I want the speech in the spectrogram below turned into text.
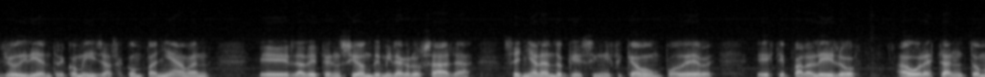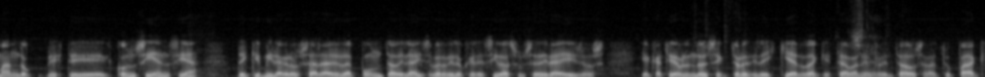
yo diría entre comillas, acompañaban eh, la detención de Milagro Sala, señalando que significaba un poder este, paralelo, ahora están tomando este, conciencia de que Milagro Sala era la punta del iceberg de lo que les iba a suceder a ellos. Y acá estoy hablando de sectores de la izquierda que estaban enfrentados a la Tupac,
